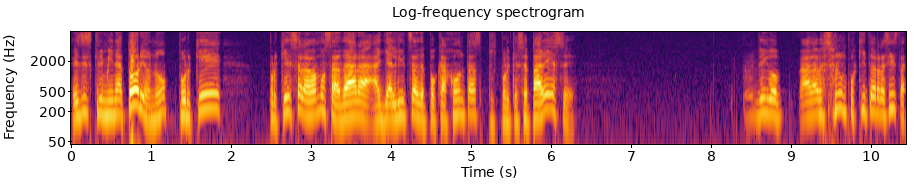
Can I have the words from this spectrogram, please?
es discriminatorio, ¿no? ¿Por qué, ¿Por se la vamos a dar a, Yalitza de Pocahontas? Pues porque se parece. Digo, a la vez son un poquito racista.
